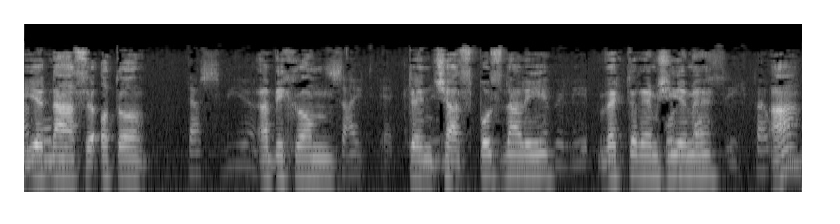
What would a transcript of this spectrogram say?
jedná se o to, abychom ten čas poznali, ve kterém žijeme, a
